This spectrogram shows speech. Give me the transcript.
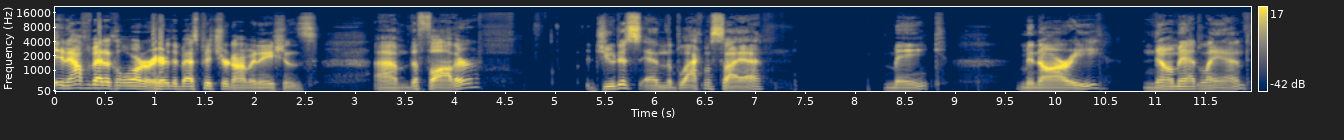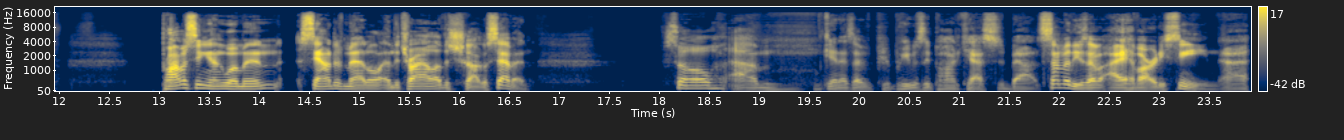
in alphabetical order, here are the best picture nominations um, The Father, Judas and the Black Messiah, Mank, Minari, Nomadland, Promising Young Woman, Sound of Metal, and The Trial of the Chicago Seven. So, um, again, as I've previously podcasted about, some of these I've, I have already seen. Uh,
